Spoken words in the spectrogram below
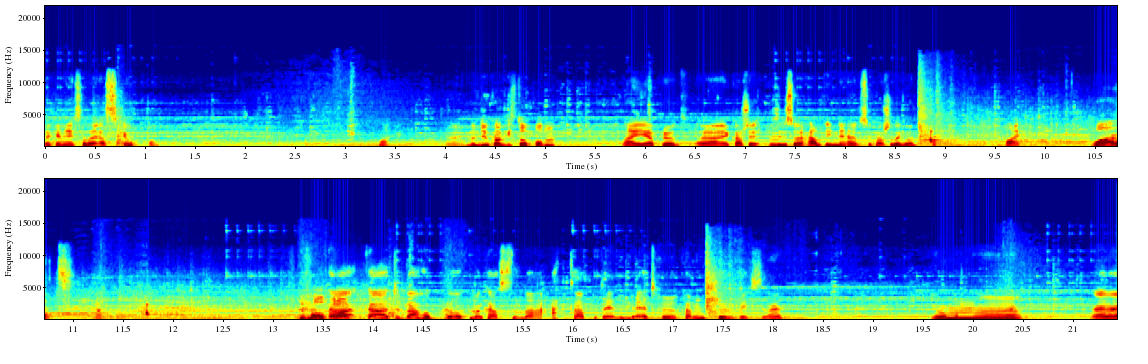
Da kan jeg sette ei eske oppå. Nei, men du kan ikke stå på den. Nei, jeg har prøvd. Uh, jeg kanskje, hvis jeg står helt inne her, så kanskje det går. Nei. What? Du faller Hva, hva at du bare hopper opp med kassen da, ett trappetrinn? Jeg tror kanskje du fikser det. Ja, men uh... Nei, nei,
